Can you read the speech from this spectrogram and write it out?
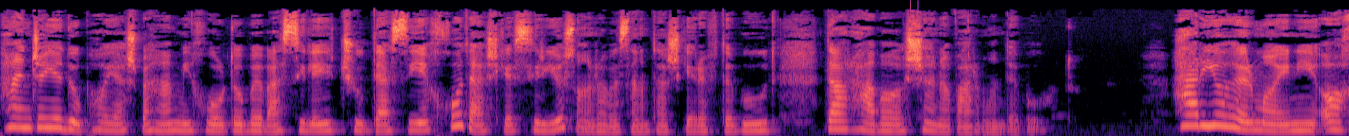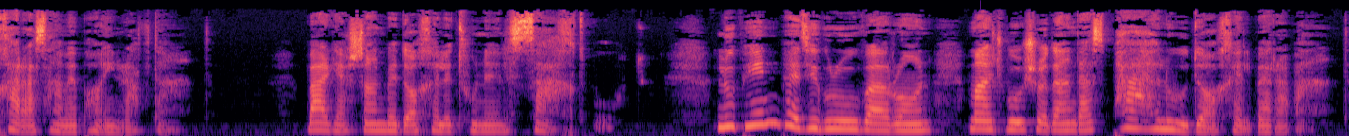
پنجه دو پایش به هم می‌خورد و به وسیله چوب دستی خودش که سیریوس آن را به سمتش گرفته بود در هوا شناور مانده بود. هری و هرماینی آخر از همه پایین رفتند. برگشتن به داخل تونل سخت بود. لوپین، پتیگرو و رون مجبور شدند از پهلو داخل بروند.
